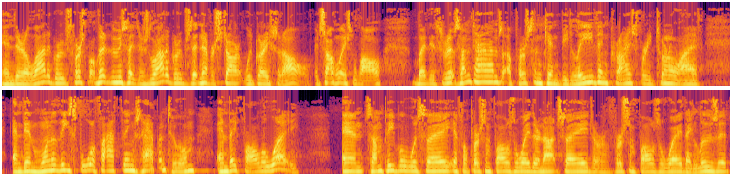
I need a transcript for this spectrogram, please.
And there are a lot of groups. First of all, let, me say, there's a lot of groups that never start with grace at all. It's always law, but it's sometimes a person can believe in Christ for eternal life, and then one of these four or five things happen to them, and they fall away. And some people would say if a person falls away, they're not saved, or if a person falls away, they lose it.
